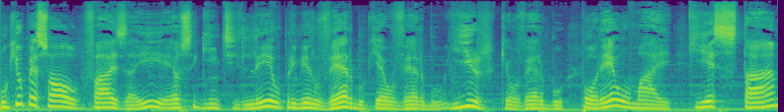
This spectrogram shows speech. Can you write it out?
O que o pessoal faz aí é o seguinte: lê o primeiro verbo, que é o verbo ir, que é o verbo poreomai, que está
